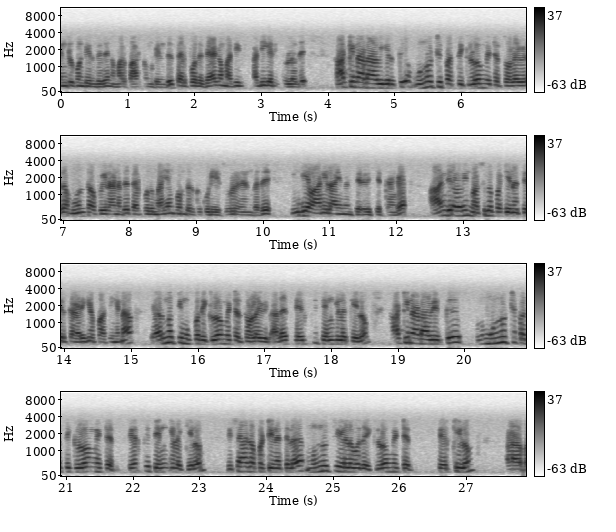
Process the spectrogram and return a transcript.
சென்று கொண்டிருந்தது நம்மால் பார்க்க முடிந்தது. தற்போது வேகம் அதி அதிகரித்துள்ளது. காக்கிநாடாவிற்கு முன்னூற்றி பத்து கிலோமீட்டர் தொலைவில் மோன்டா புயலானது தற்போது மையம் கொண்டிருக்கக்கூடிய சூழல் என்பது இந்திய வானிலை ஆய்வு தெரிவிச்சிருக்காங்க ஆந்திராவின் மசுலப்பட்டினத்திற்கு அருகே பாத்தீங்கன்னா இருநூத்தி முப்பது கிலோமீட்டர் தொலைவில் அதாவது தெற்கு தென்கிழக்கிலும் காக்கிநாடாவிற்கு முன்னூற்றி பத்து கிலோமீட்டர் தெற்கு தென்கிழக்கிலும் விசாகப்பட்டினத்துல முன்னூற்றி எழுபது கிலோமீட்டர் தெற்கிலும் ஆஹ்,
